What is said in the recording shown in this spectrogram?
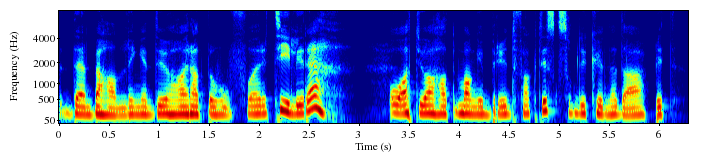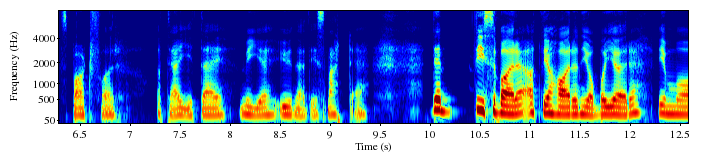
den behandlingen du har hatt behov for tidligere. Og at du har hatt mange brudd, faktisk, som du kunne da blitt spart for. At det har gitt deg mye unødig smerte. Det viser bare at vi har en jobb å gjøre. Vi må,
